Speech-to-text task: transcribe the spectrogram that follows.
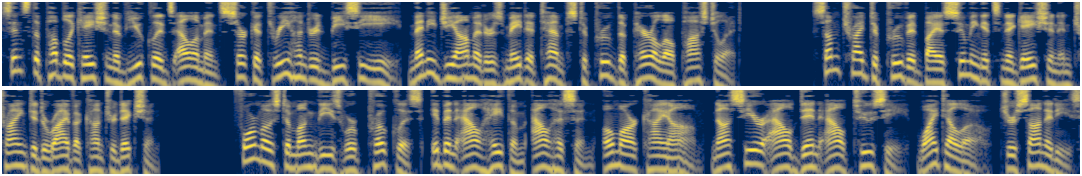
Since the publication of Euclid's Elements circa 300 BCE, many geometers made attempts to prove the parallel postulate. Some tried to prove it by assuming its negation and trying to derive a contradiction. Foremost among these were Proclus, Ibn al-Haytham al-Hasan, Omar Khayyam, Nasir al-Din al-Tusi, Witelo, Gersonides,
